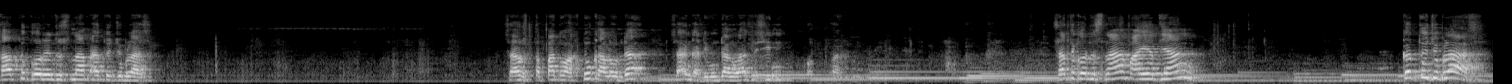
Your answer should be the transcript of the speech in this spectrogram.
1 Korintus 6 ayat 17. Saya harus tepat waktu kalau enggak saya enggak diundang lagi sini. Satu Korintus 6 ayat yang ke-17.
